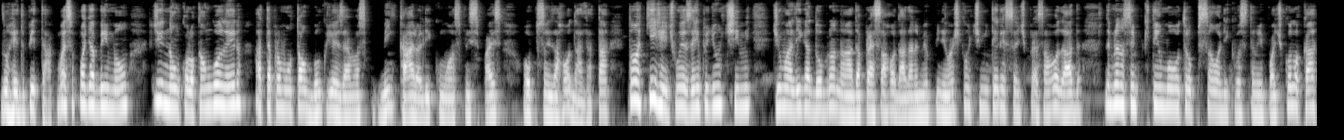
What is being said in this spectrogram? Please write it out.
no rei do pitaco. Mas você pode abrir mão de não colocar um goleiro, até para montar um banco de reservas bem caro ali com as principais opções da rodada, tá? Então aqui, gente, um exemplo de um time de uma liga dobronada para essa rodada, na minha opinião. Acho que é um time interessante para essa rodada. Lembrando sempre que tem uma outra opção ali que você também pode colocar.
